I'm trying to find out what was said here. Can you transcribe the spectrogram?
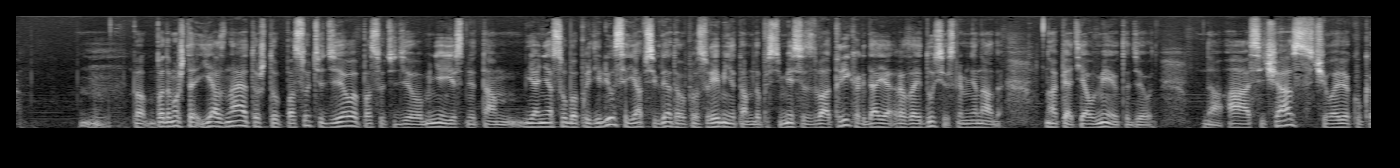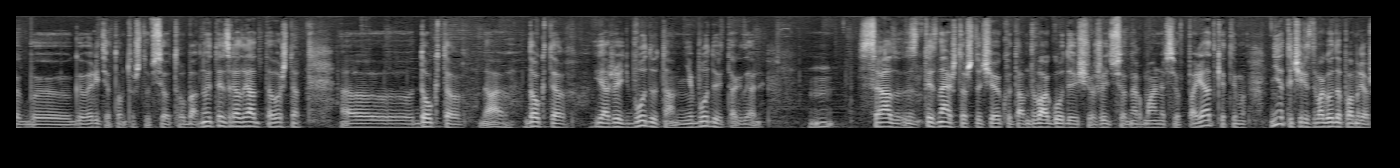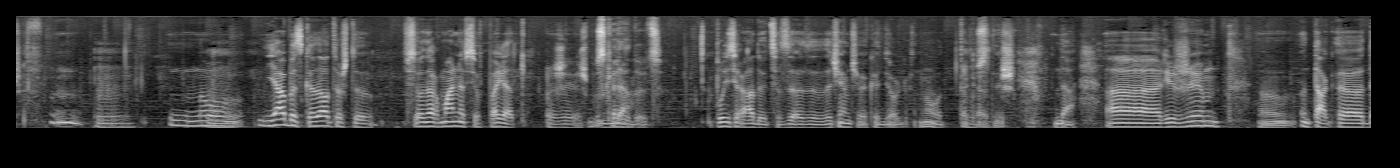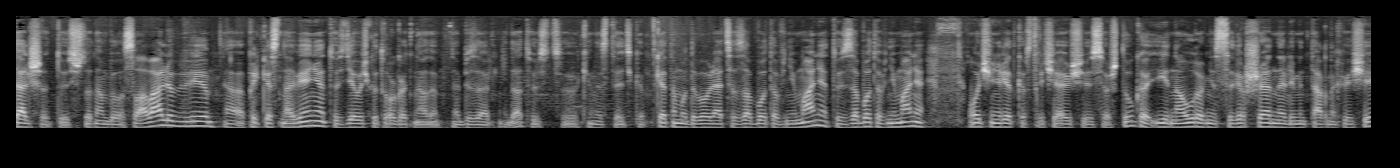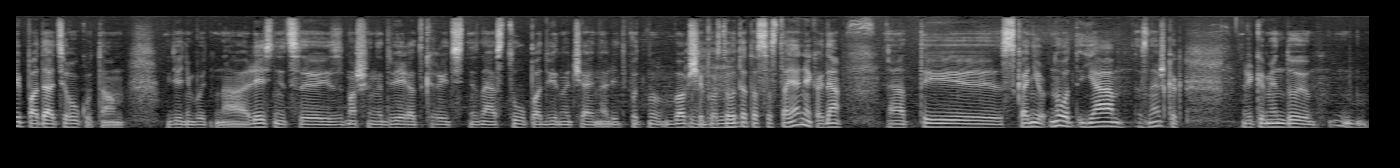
Потому что я знаю то, что по сути дела, по сути дела, мне, если там я не особо определился, я всегда это вопрос времени, там, допустим, месяц, два, три, когда я разойдусь, если мне надо. Но опять я умею это делать. Да. А сейчас человеку как бы говорить о том, то, что все, труба. Ну, это из разряда того, что э, доктор, да, доктор, я жить буду, там, не буду и так далее. Сразу, ты знаешь то, что человеку там два года еще жить, все нормально, все в порядке, ты ему, нет, ты через два года помрешь. М, Ну, я бы сказал то, что все нормально, все в порядке. Поживешь, пускай Да. радуются. Пусть радуется, за- за- зачем человека дергать. Ну, вот такая вещь. Да. А, режим, э, так, э, дальше, то есть что там было? Слова любви, э, прикосновения, то есть девочку трогать надо обязательно, да, то есть э, кинестетика. К этому добавляется забота, внимание, то есть забота, внимание очень редко встречающаяся штука, и на уровне совершенно элементарных вещей подать руку там где-нибудь на лестнице, из машины дверь открыть, не знаю, стул подвинуть, чай налить. Вот вообще просто вот это состояние, когда э, ты сканируешь. Ну вот я, знаешь, как рекомендую.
